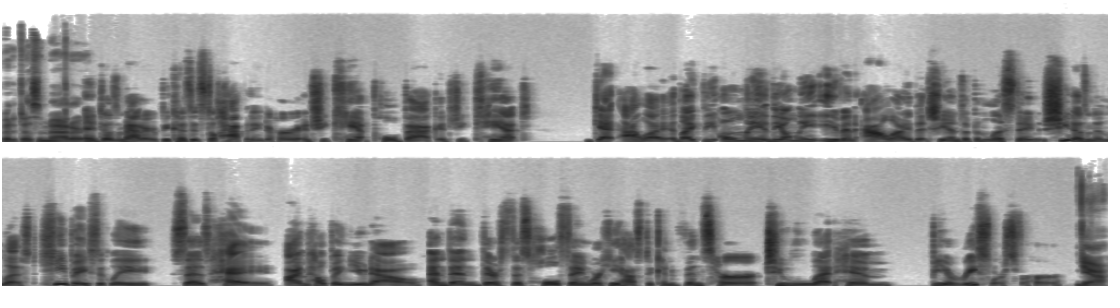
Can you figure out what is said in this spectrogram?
But it doesn't matter. and it doesn't matter because it's still happening to her and she can't pull back and she can't get ally. And like the only the only even ally that she ends up enlisting she doesn't enlist. He basically says hey i'm helping you now. And then there's this whole thing where he has to convince her to let him be a resource for her. Yeah.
